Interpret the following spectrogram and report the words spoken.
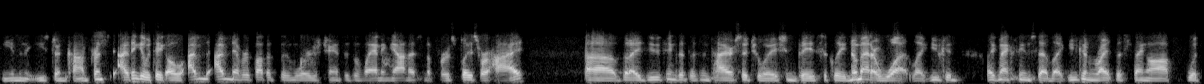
team in the Eastern Conference. I think it would take a. I've I've never thought that the Warriors' chances of landing Giannis in the first place were high, uh, but I do think that this entire situation, basically, no matter what, like you could, like Maxime said, like you can write this thing off with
